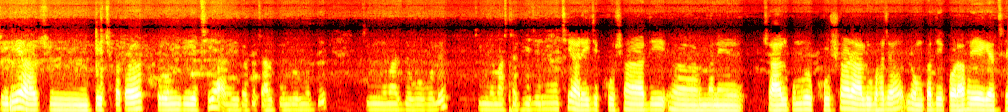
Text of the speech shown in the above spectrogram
জিরে আর তেজপাতা ফোড়ন দিয়েছি। আর এই দেখো চাল কুমড়োর মধ্যে চিংড়ি মাছ দেবো বলে চিংড়ি মাছটা ভেজে নিয়েছি। আর এই যে খোসা দিয়ে মানে চাল কুমড়োর খোসা আর আলু ভাজা লঙ্কা দিয়ে করা হয়ে গেছে।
